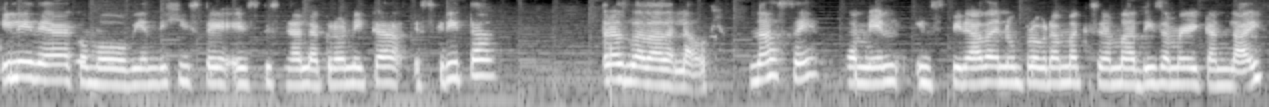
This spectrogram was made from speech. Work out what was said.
Y la idea, como bien dijiste, es que sea la crónica escrita trasladada al audio. Nace también inspirada en un programa que se llama This American Life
